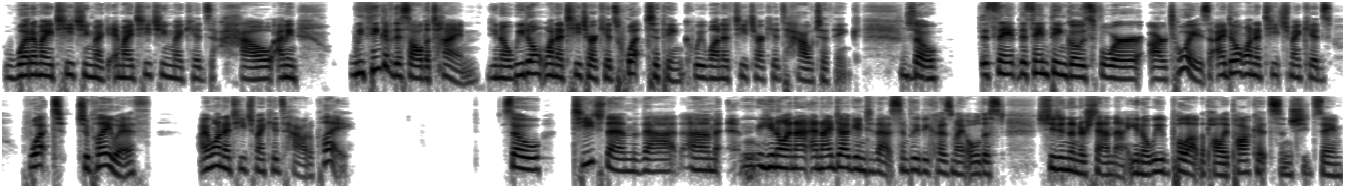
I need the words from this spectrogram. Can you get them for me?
what am i teaching my am i teaching my kids how i mean we think of this all the time. You know, we don't want to teach our kids what to think. We want to teach our kids how to think. Mm-hmm. So the same the same thing goes for our toys. I don't want to teach my kids what to play with. I want to teach my kids how to play. So teach them that um you know and I and I dug into that simply because my oldest she didn't understand that. You know, we'd pull out the Polly Pockets and she'd say,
